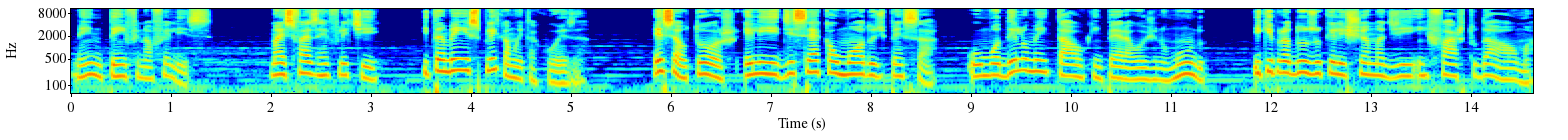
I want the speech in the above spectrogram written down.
nem tem final feliz. Mas faz refletir e também explica muita coisa. Esse autor, ele disseca o modo de pensar, o modelo mental que impera hoje no mundo e que produz o que ele chama de infarto da alma.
